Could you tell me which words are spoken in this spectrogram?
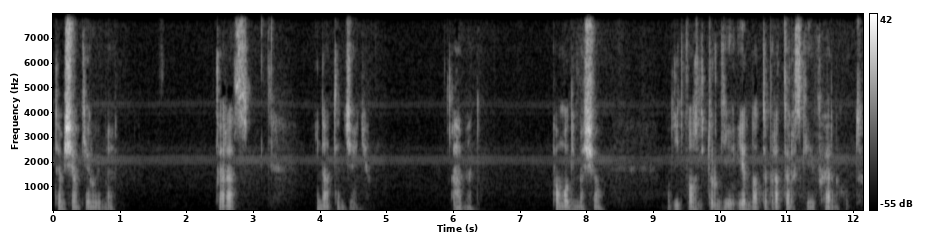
Tym się kierujmy teraz i na ten dzień. Amen. Pomódlmy się modlitwą z liturgii jednoty braterskiej w Hernhut.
